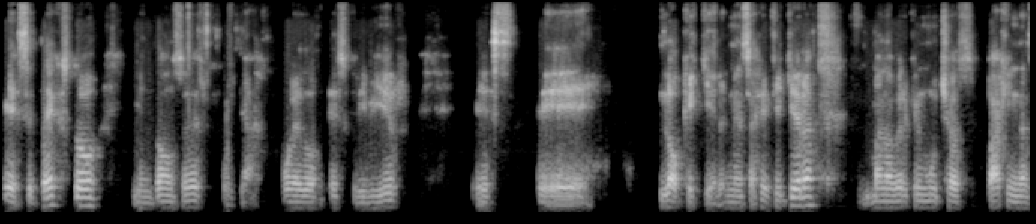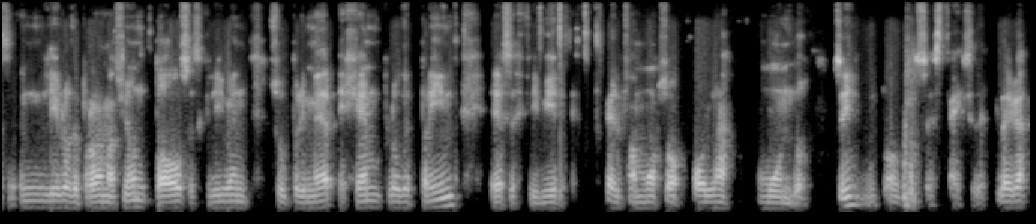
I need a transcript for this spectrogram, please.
ese texto y entonces pues ya puedo escribir este lo que quiera, el mensaje que quiera. Van a ver que en muchas páginas, en libros de programación, todos escriben su primer ejemplo de print, es escribir el famoso hola mundo. ¿sí? Entonces este, ahí se despliega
